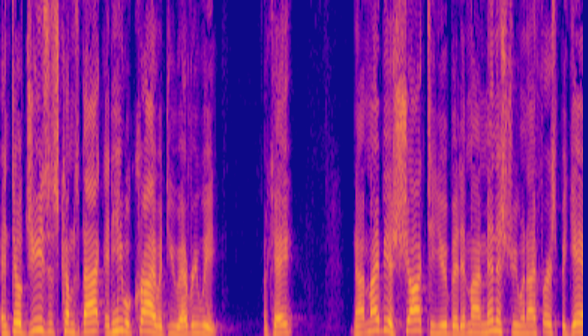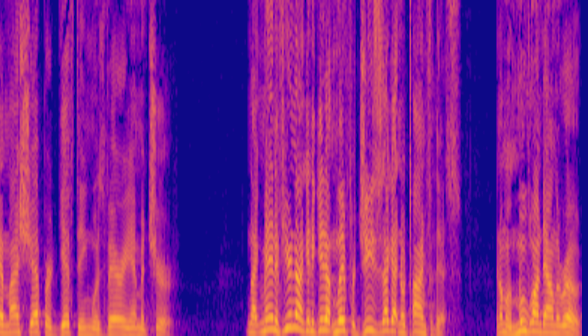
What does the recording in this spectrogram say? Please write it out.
until Jesus comes back, and he will cry with you every week. Okay? Now, it might be a shock to you, but in my ministry, when I first began, my shepherd gifting was very immature. I'm like, man, if you're not going to get up and live for Jesus, I got no time for this and I'm going to move on down the road.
